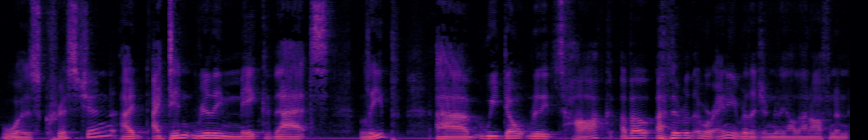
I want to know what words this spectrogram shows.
was Christian. I I didn't really make that leap. Uh, we don't really talk about other or any religion really all that often in,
